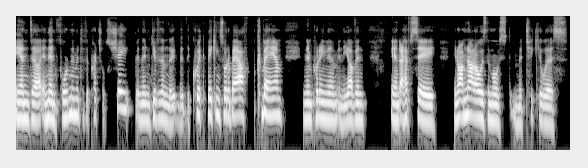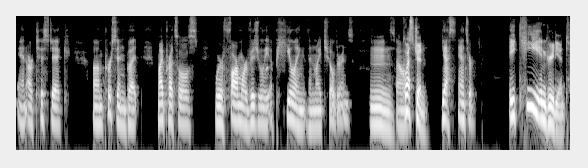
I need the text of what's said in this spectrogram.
and uh, and then form them into the pretzel shape, and then give them the, the the quick baking soda bath, kabam, and then putting them in the oven. And I have to say, you know, I'm not always the most meticulous and artistic um, person, but my pretzels were far more visually appealing than my children's. Mm. So- Question: Yes, answer. A key ingredient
